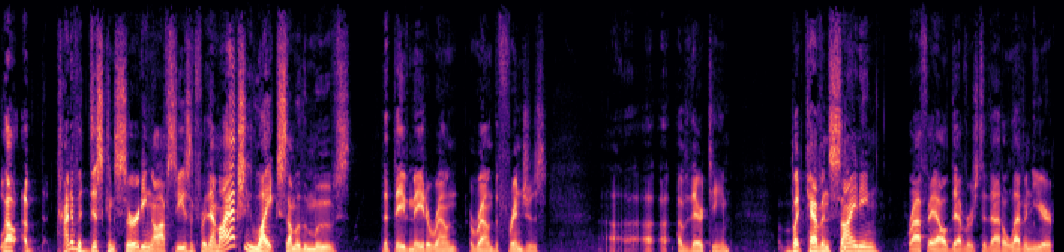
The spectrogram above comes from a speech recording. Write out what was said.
well, a kind of a disconcerting offseason for them. I actually like some of the moves that they've made around around the fringes uh, uh of their team. But Kevin signing Rafael Devers to that 11-year,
